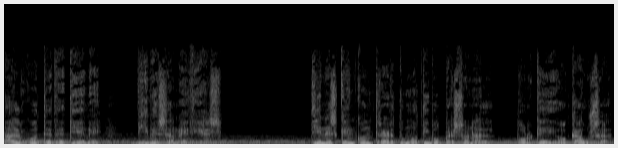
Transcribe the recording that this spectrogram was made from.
Algo te detiene, vives a medias. Tienes que encontrar tu motivo personal, por qué o causa,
